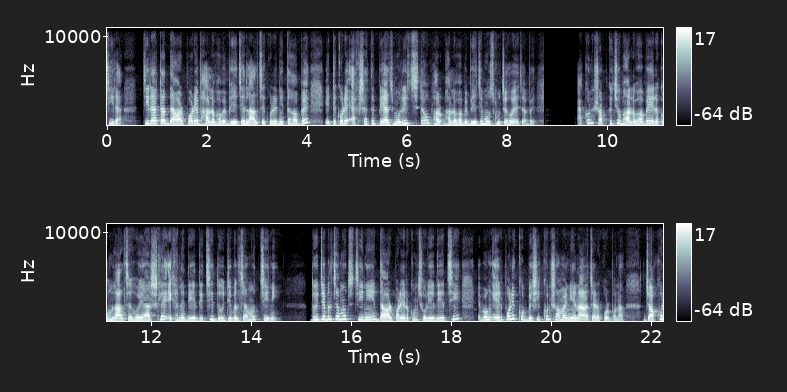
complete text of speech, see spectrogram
চিরা। চিরাটা দেওয়ার পরে ভালোভাবে ভেজে লালচে করে নিতে হবে। এতে করে একসাথে পেঁয়াজ মরিচটাও ভালোভাবে ভেজে মুচমুচে হয়ে যাবে। এখন সব কিছু ভালোভাবে এরকম লালচে হয়ে আসলে এখানে দিয়ে দিচ্ছি দুই টেবিল চামচ চিনি। দুই টেবিল চামচ চিনি দেওয়ার পরে এরকম ছড়িয়ে দিয়েছি এবং এরপরে খুব বেশিক্ষণ সময় নিয়ে নাড়াচাড়া করব না। যখন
